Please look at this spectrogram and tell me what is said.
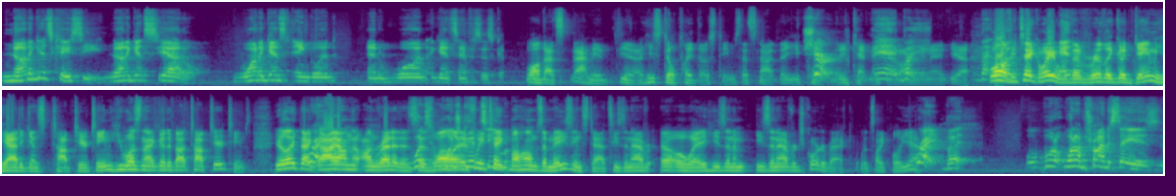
none against KC, none against Seattle, one against England, and one against San Francisco. Well, that's I mean, you know, he still played those teams. That's not that you can't sure. you can't make yeah, that but, argument. Yeah. But, well, but, if you take away with the really good game he had against a top tier team, he wasn't that good about top tier teams. You're like that right, guy on the, on Reddit that which, says, "Well, if we team, take Mahomes' amazing stats, he's an average uh, away. He's an he's an average quarterback." It's like, well, yeah. Right, but what, what I'm trying to say is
